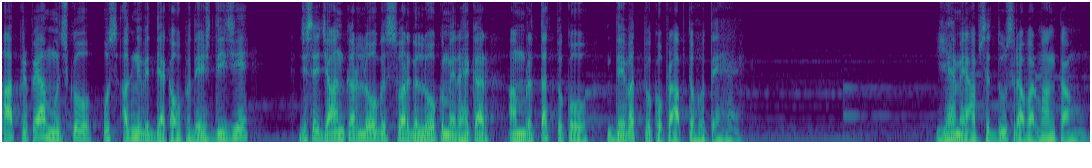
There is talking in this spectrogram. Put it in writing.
आप कृपया मुझको उस अग्नि विद्या का उपदेश दीजिए, जिसे जानकर लोग स्वर्ग लोक में रहकर अमृतत्व को, देवत्व को प्राप्त होते हैं। यह मैं आपसे दूसरा वर माँगता हूँ।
